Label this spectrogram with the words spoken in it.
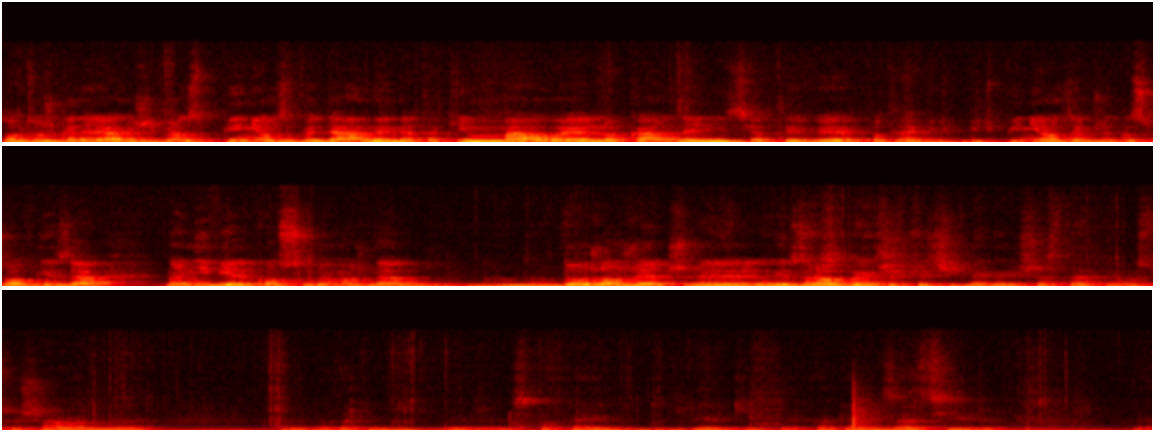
Otóż generalnie rzecz biorąc, pieniądz wydany na takie małe, lokalne inicjatywy potrafi być pieniądzem, że dosłownie za no, niewielką sumę można No to- dużą rzecz Mówi- y, pan zrobić. zupełnie coś przeciwnego niż ostatnio usłyszałem e, na takim e, spotkaniu wielkich organizacji, że e,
